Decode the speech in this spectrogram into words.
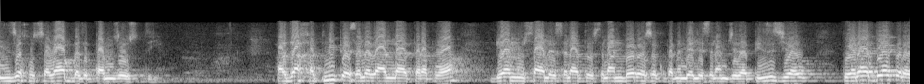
15 خو ثواب به 50 دي او دا ختمي فیصله د الله طرف وا بیا موسی علیه السلام ډیر اوسه په نبی علیه السلام چې دا پنځه یو پیرا بیا کړو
